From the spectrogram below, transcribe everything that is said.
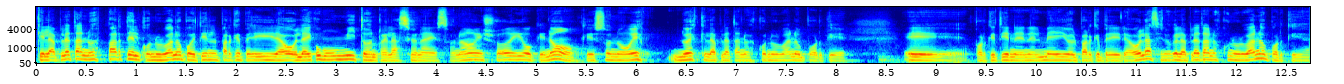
que La Plata no es parte del conurbano porque tiene el Parque Pereira Ola. Hay como un mito en relación a eso, ¿no? Y yo digo que no, que eso no es, no es que La Plata no es conurbano porque, eh, porque tiene en el medio el Parque Pereira Ola, sino que La Plata no es conurbano porque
